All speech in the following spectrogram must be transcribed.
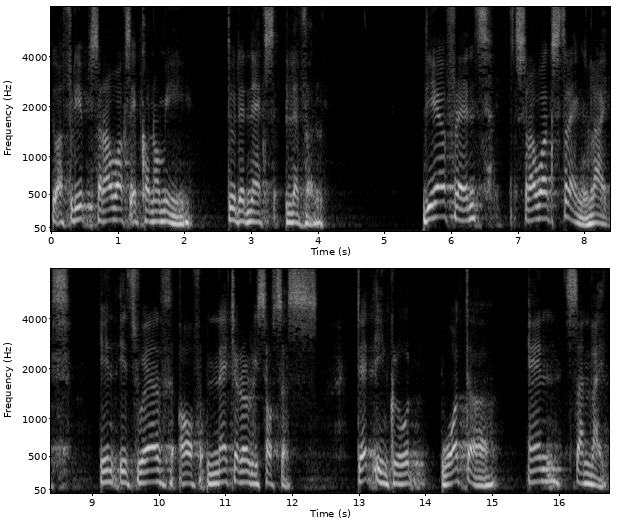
to uplift Sarawak's economy to the next level. Dear friends, Sarawak's strength lies in its wealth of natural resources that include water and sunlight.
